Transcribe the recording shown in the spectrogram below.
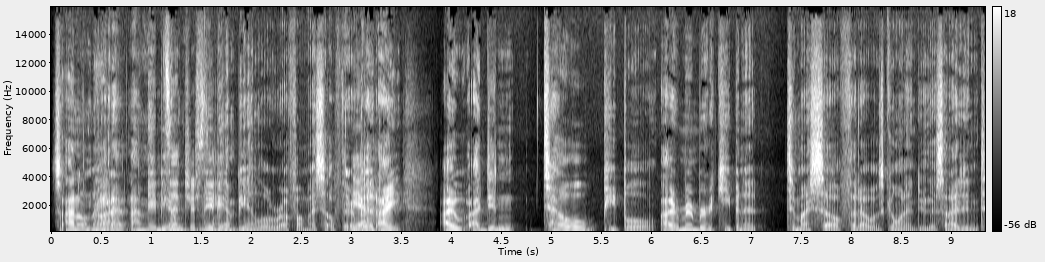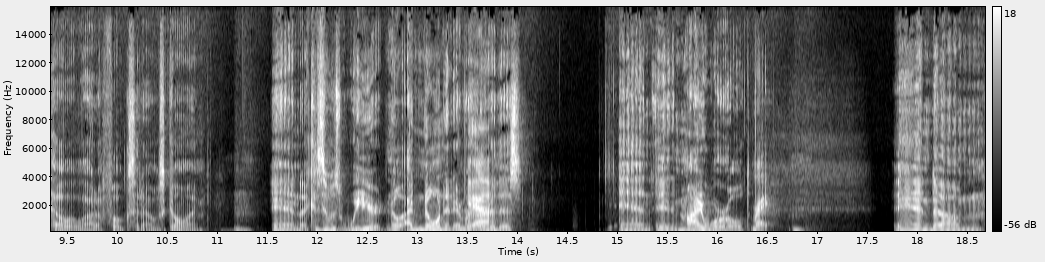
so I don't know. I, I, maybe It's I'm maybe I'm being a little rough on myself there, Yeah. but I I I didn't tell people. I remember keeping it to myself that I was going to do this, and I didn't tell a lot of folks that I was going, and because it was weird. No, I no one had ever Yeah. heard of this, and in my world, right. and um,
